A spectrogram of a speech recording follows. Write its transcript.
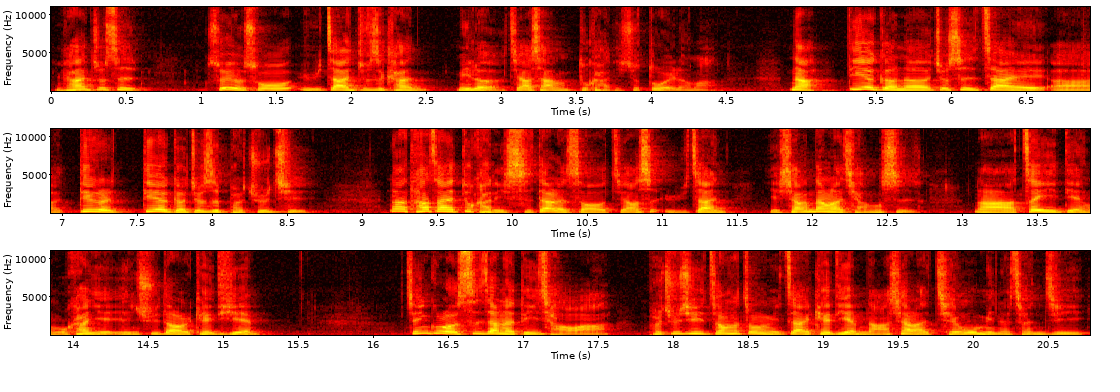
你看，就是所以说雨战就是看米勒加上杜卡迪就对了嘛。那第二个呢，就是在呃第二个第二个就是 Petrucci，那他在杜卡迪时代的时候，只要是雨战也相当的强势。那这一点我看也延续到了 KTM。经过了四站的低潮啊，Petrucci 终终于在 KTM 拿下了前五名的成绩，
